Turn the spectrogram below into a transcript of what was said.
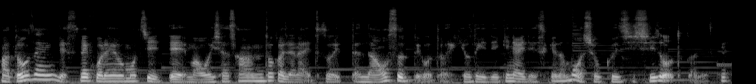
まあ、当然ですね、これを用いて、まあ、お医者さんとかじゃないとそういった治すってことは基本的にできないですけども、食事指導とかですね、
